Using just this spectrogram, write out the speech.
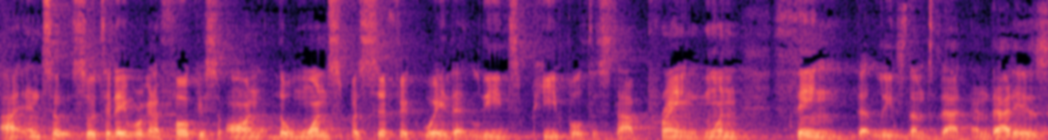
Uh, and so, so today we're going to focus on the one specific way that leads people to stop praying, one thing that leads them to that, and that is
